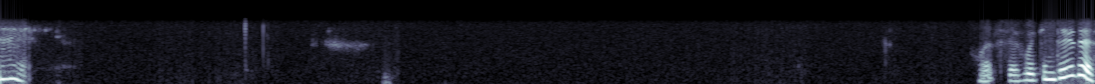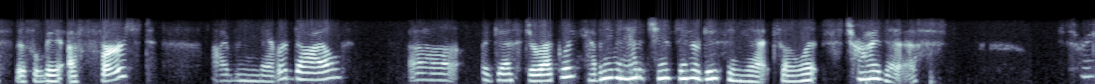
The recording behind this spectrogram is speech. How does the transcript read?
Okay. Let's see if we can do this. This will be a first. I've never dialed uh, a guest directly. Haven't even had a chance to introduce him yet. So let's try this. Three.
